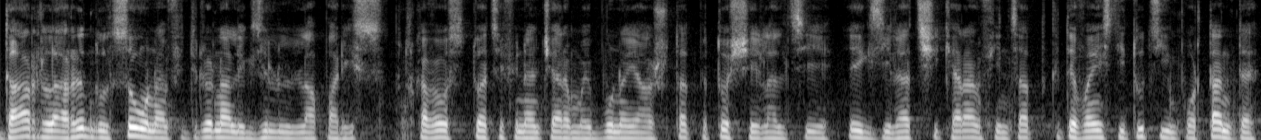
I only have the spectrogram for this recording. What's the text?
dar la rândul său un anfitrion al exilului la Paris, pentru că avea o situație financiară mai bună, i-a ajutat pe toți ceilalți exilați și chiar a înființat câteva instituții importante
